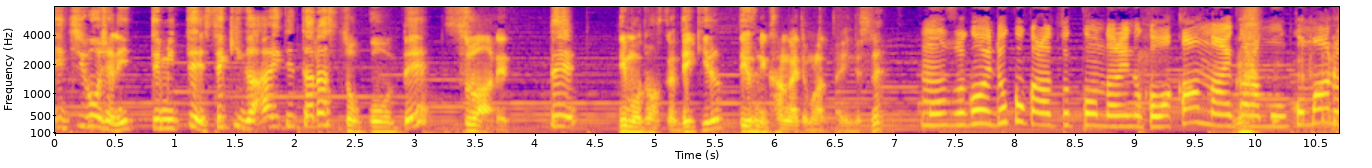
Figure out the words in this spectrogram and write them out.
1号車に行ってみて、席が空いてたらそこで座れて、リモートワークができるっていうふうに考えてもらったらいいんですね。もうすごい、どこから突っ込んだらいいのかわかんないからもう困る。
